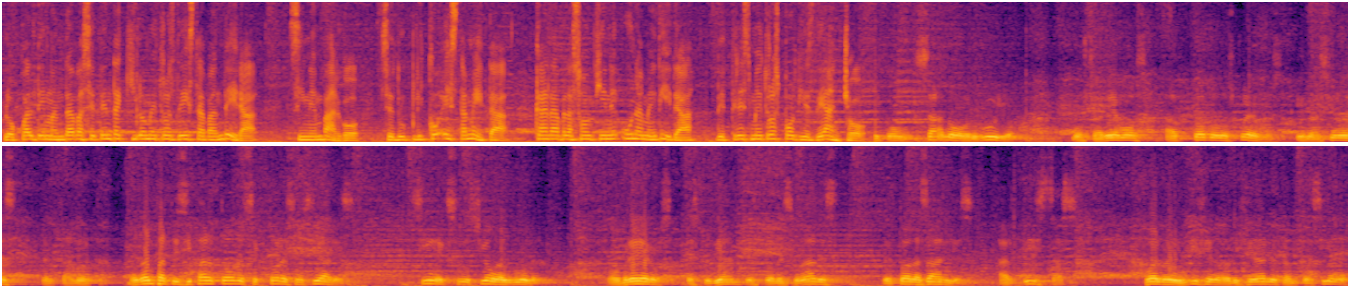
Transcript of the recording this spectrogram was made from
lo cual demandaba 70 kilómetros de esta bandera. Sin embargo, se duplicó esta meta. Cada blasón tiene una medida de 3 metros por 10 de ancho. Y con sano orgullo mostraremos a todos los pueblos y naciones del planeta. Deberán participar todos los sectores sociales, sin exclusión alguna, obreros, estudiantes, profesionales de todas las áreas, artistas, pueblo indígena, originario, campesinos,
